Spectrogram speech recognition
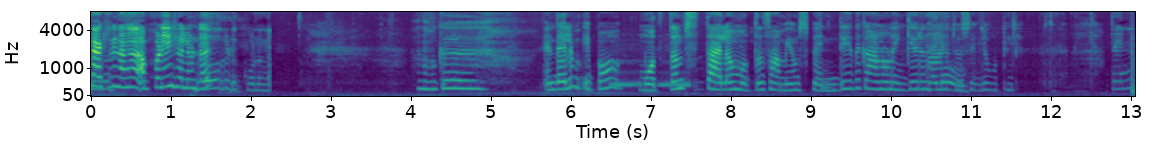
ഫാക്ടറി ഞങ്ങൾ അപ്പണേ ചൊല്ലുണ്ട്. നമുക്ക് എന്തായാലും ഇപ്പോൾ മൊത്തം സ്ഥലവും മൊത്തം സമയവും സ്പെൻഡ് ചെയ്ത് കാണണം. എനിക്ക് ഒരു നാല് ദിവസമെങ്കിലും ഊട്ടിയിൽ പിന്നെ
